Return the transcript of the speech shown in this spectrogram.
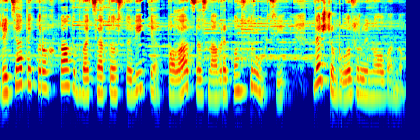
В 30-х роках ХХ століття палац зазнав реконструкції, дещо було зруйновано.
